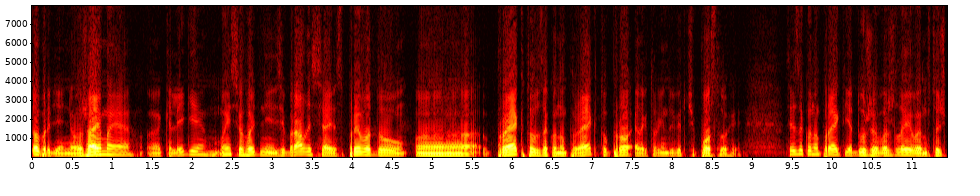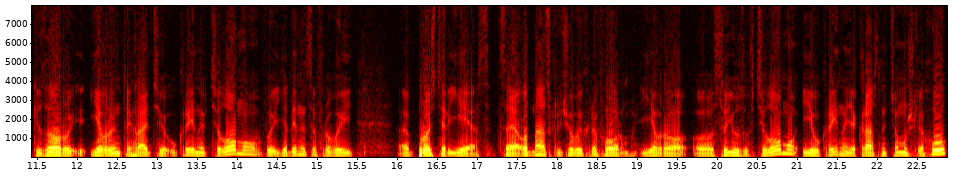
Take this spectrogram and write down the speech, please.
Добрий день, уважаемые е, колеги. Ми сьогодні зібралися з приводу е, проекту, законопроекту про електронні довірчі послуги. Цей законопроект є дуже важливим з точки зору євроінтеграції України в цілому в єдиний цифровий е, простір ЄС. Це одна з ключових реформ Євросоюзу в цілому, і Україна якраз на цьому шляху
